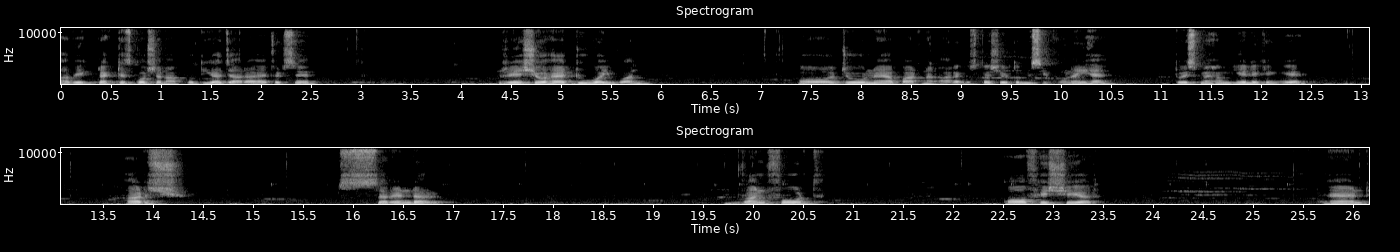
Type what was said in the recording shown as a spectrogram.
अब एक प्रैक्टिस क्वेश्चन आपको दिया जा रहा है फिर से। रेशियो है टू बाई वन और जो नया पार्टनर आ रहा है, उसका शेयर तो मिसिंग होना ही है। तो इसमें हम ये लिखेंगे, Harsh surrender one fourth of his share and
